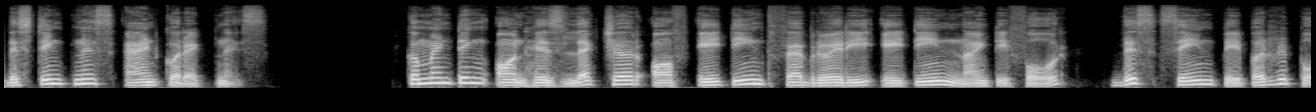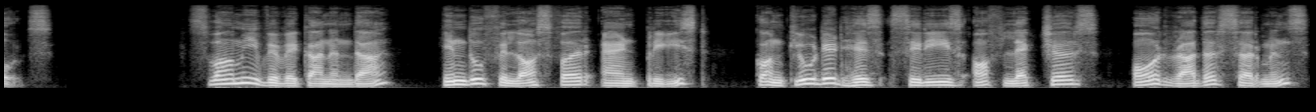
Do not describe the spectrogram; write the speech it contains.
distinctness and correctness. Commenting on his lecture of 18th February 1894, this same paper reports. Swami Vivekananda, Hindu philosopher and priest, concluded his series of lectures, or rather sermons,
